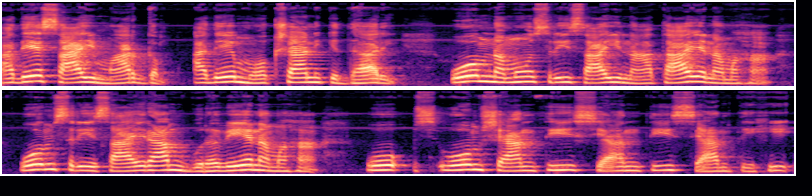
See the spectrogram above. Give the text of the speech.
అదే సాయి మార్గం. అదే మోక్షానికి దారి. ఓం నమో శ్రీ సాయి నాథాయ నమ. ఓం శ్రీ సాయిరాం గురవే నమ. ఓ ఓం శాంతి శాంతి శాంతి.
